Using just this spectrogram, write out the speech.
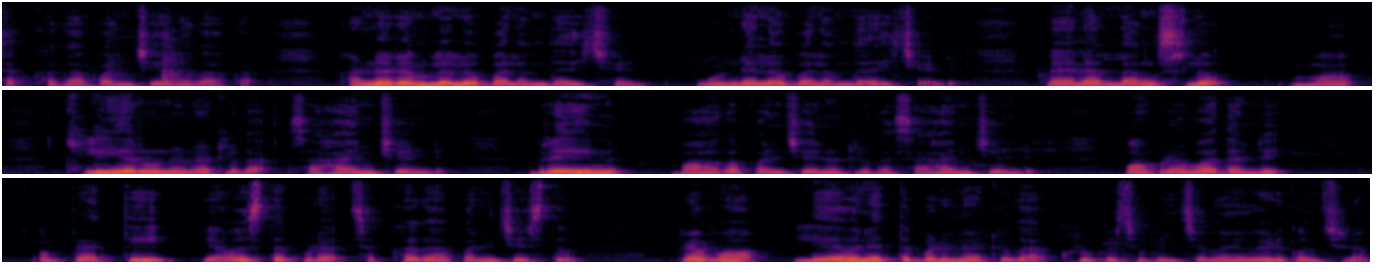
చక్కగా పనిచేయను గాక. కండరంలలో బలం దయచేయండి గుండెలో బలం దయచేయండి నాయన లంగ్స్లో క్లియర్ ఉన్నట్లుగా సహాయం చేయండి. బ్రెయిన్ బాగా పనిచేయనట్లుగా సహాయం చేయండి. మా ప్రభా తండ్రి. ప్రతి వ్యవస్థ కూడా చక్కగా పనిచేస్తూ ప్రభా లేవనెత్తబడినట్లుగా కృప చూపించమని వేడుకొంచడం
